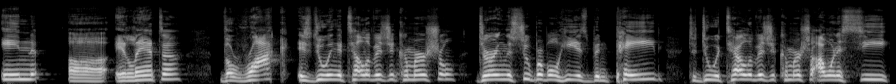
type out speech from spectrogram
in uh, Atlanta. The Rock is doing a television commercial during the Super Bowl. He has been paid to do a television commercial. I want to see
